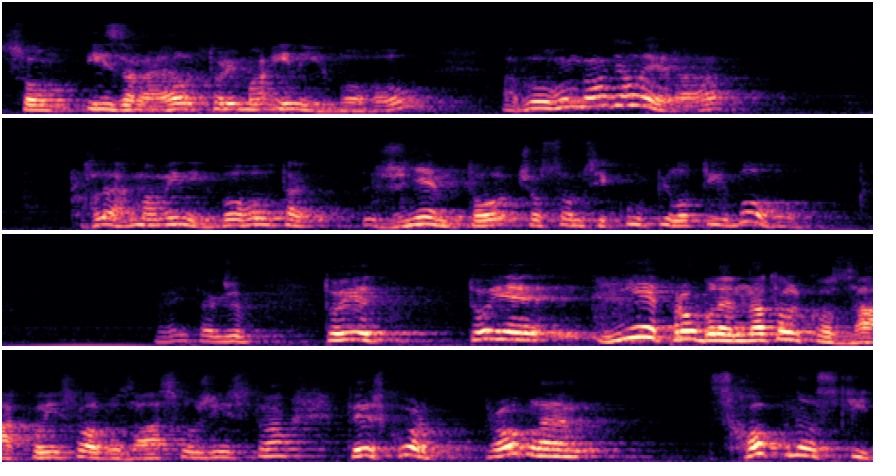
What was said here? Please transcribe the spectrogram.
som Izrael, ktorý má iných bohov a Boh ho má ďalej rád. Ale ak mám iných bohov, tak žnem to, čo som si kúpil od tých bohov. Hej, takže to je, to je nie problém natoľko zákonnictva alebo záslužníctva, to je skôr problém schopnosti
